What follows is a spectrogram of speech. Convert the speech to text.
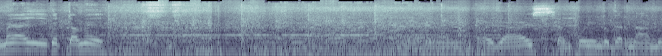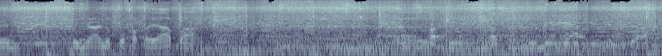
Mamaya iikot kami. Ayan. Okay guys, yan po yung lugar namin. Kung gaano po kapayapa. Ayan. Tapos video mo kung ano yung ginagawa mo.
